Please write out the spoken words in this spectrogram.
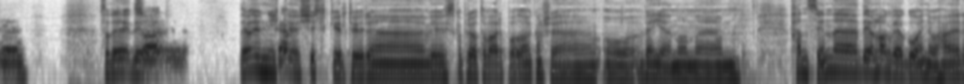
uh, så det, det, så, det er en unik ja. kystkultur uh, vi skal prøve å ta vare på, da, kanskje, og veie noen hensyn. Det er jo en lang vei å gå ennå her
